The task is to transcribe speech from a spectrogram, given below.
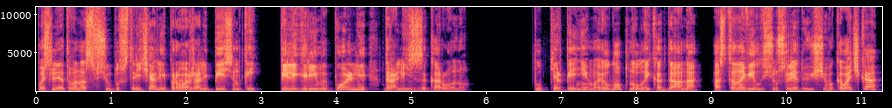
После этого нас всюду встречали и провожали песенкой «Пилигримы Полли дрались за корону». Тут терпение мое лопнуло, и когда она остановилась у следующего кабачка,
